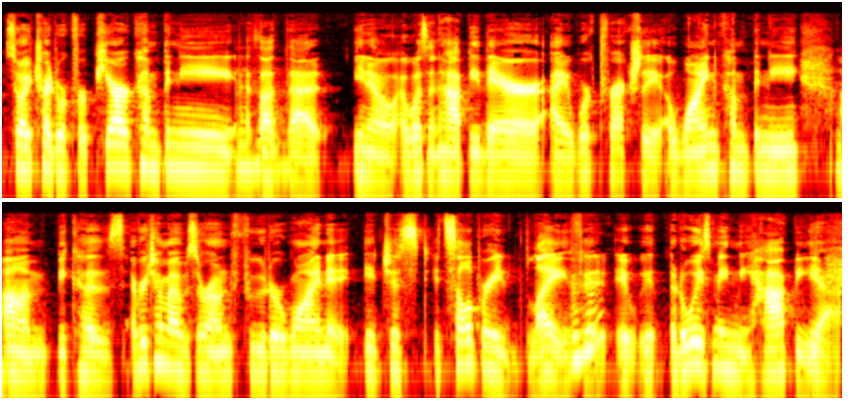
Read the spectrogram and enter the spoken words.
So I tried to work for a PR company. I Mm-hmm. thought that you know I wasn't happy there. I worked for actually a wine company Mm-hmm. um, because every time I was around food or wine, it, it just it celebrated life. It, it it it always made me happy. Mm-hmm. Yeah.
